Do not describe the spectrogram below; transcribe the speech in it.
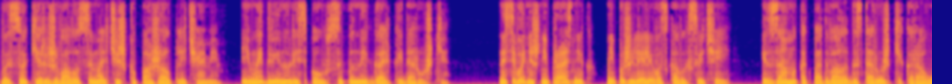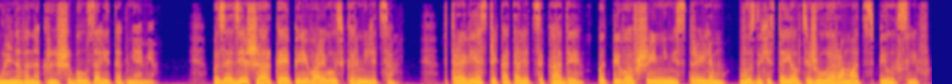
Высокий рыжеволосый мальчишка пожал плечами, и мы двинулись по усыпанной галькой дорожке. На сегодняшний праздник не пожалели восковых свечей, и замок от подвала до сторожки караульного на крыше был залит огнями. Позади шаркая переваливалась кормилица. В траве стрекотали цикады, подпевавшие министрелем. В воздухе стоял тяжелый аромат спелых слив.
